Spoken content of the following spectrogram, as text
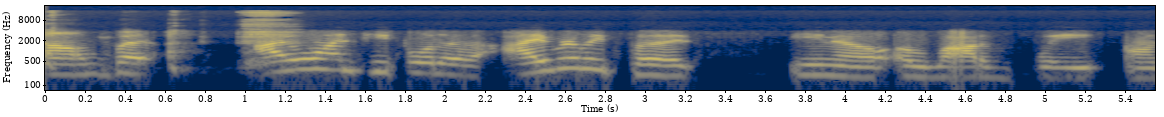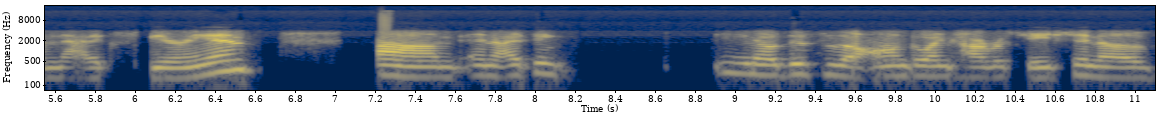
um, but I want people to. I really put, you know, a lot of weight on that experience, um, and I think, you know, this is an ongoing conversation of,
